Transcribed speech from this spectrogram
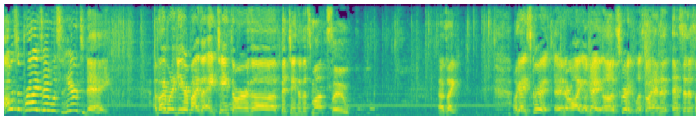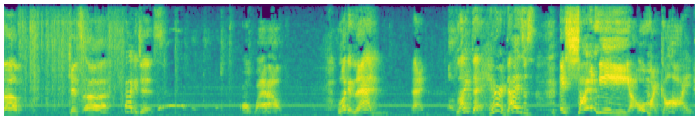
I was surprised it was here today. I thought I want to get here by the 18th or the 15th of this month, so I was like, okay, screw it. And they were like, okay, uh, screw it. Let's go ahead and, and send this, uh, kids, uh, packages. Oh, wow. Look at that. That. Like the hair, that is just, it's shiny. Oh my god.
